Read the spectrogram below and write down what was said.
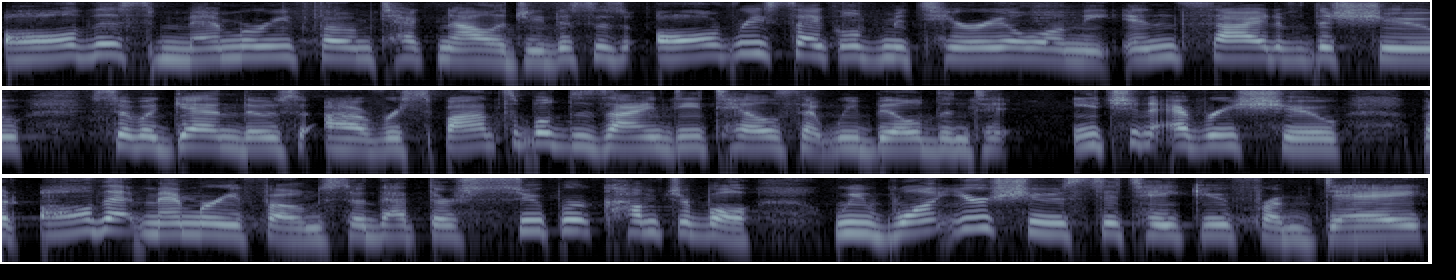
all this memory foam technology. This is all recycled material on the inside of the shoe. So again, those uh, responsible design details that we build into each and every shoe, but all that memory foam so that they're super comfortable. We want your shoes to take you from day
